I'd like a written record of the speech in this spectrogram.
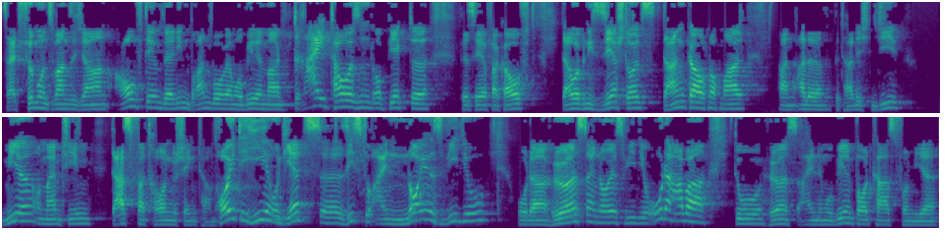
seit 25 Jahren auf dem Berlin-Brandenburger Immobilienmarkt. 3000 Objekte bisher verkauft. Darüber bin ich sehr stolz. Danke auch nochmal an alle Beteiligten, die mir und meinem Team das Vertrauen geschenkt haben. Heute, hier und jetzt äh, siehst du ein neues Video oder hörst ein neues Video oder aber du hörst einen Immobilienpodcast von mir,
